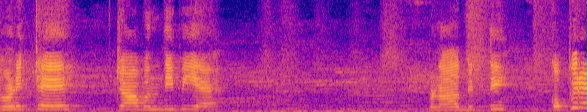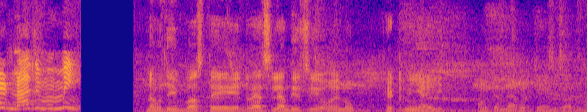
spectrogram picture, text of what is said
ਹੁਣ ਇੱਥੇ ਚਾਹ ਬੰਦੀ ਪਈ ਹੈ ਬਣਾ ਦਿੱਤੀ। ਕਾਪੀਰਾਈਟ ਨਾ ਜੀ ਮੰਮੀ। ਨਵਦੀਪ ਵਾਸਤੇ ਡਰੈਸ ਲੈਂਦੀ ਸੀ ਉਹ ਇਹਨੂੰ ਫਿੱਟ ਨਹੀਂ ਆਈ। ਹੁਣ ਚੱਲਿਆ ਫਿਰ ਚੇਂਜ ਕਰਨਾ।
